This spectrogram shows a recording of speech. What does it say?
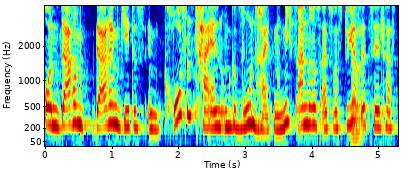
Und darum, darin geht es in großen Teilen um Gewohnheiten und nichts anderes, als was du ja. jetzt erzählt hast,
